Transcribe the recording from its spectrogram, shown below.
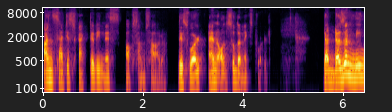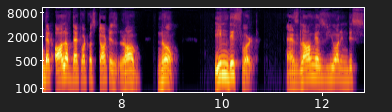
unsatisfactoriness of samsara, this world and also the next world. That doesn't mean that all of that, what was taught, is wrong. No. In this world, as long as you are in this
